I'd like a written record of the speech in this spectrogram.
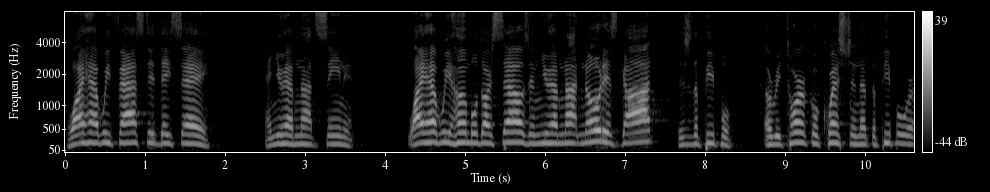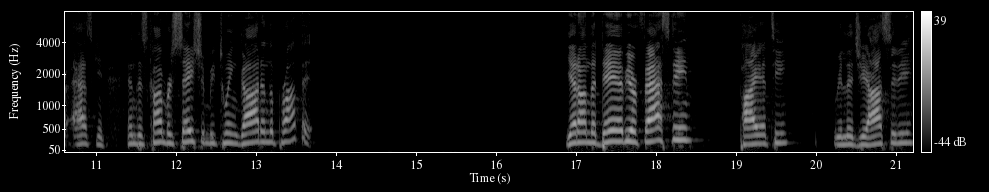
Why have we fasted, they say, and you have not seen it? Why have we humbled ourselves and you have not noticed, God? This is the people a rhetorical question that the people were asking in this conversation between God and the prophet. Yet on the day of your fasting, piety, religiosity,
